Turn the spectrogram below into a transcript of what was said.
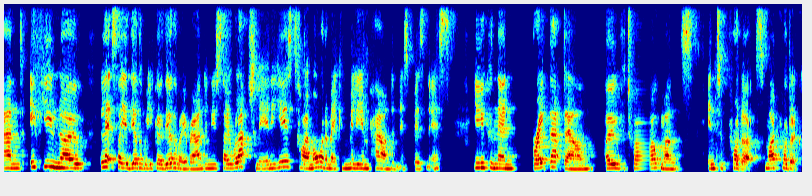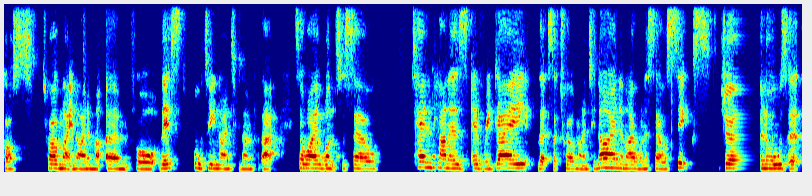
And if you know, let's say the other way, you go the other way around and you say, well, actually, in a year's time, I want to make a million pound in this business. You can then break that down over 12 months into products. My product costs twelve ninety nine um, for this, fourteen ninety nine for that. So I want to sell ten planners every day. That's at twelve ninety nine, and I want to sell six journals at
